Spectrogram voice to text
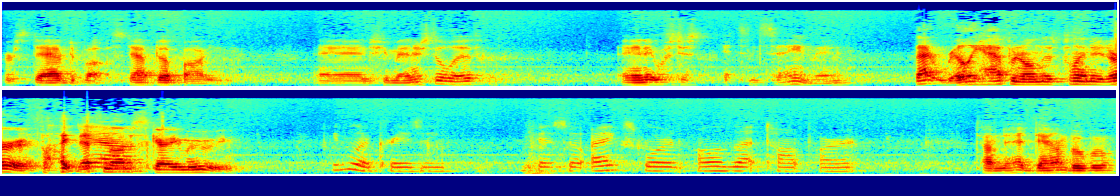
her stabbed, stabbed up body, and she managed to live. And it was just—it's insane, man. That really happened on this planet Earth. Like, that's not a scary movie. People are crazy. Okay, so I explored all of that top part. Time to head down, boo boo.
